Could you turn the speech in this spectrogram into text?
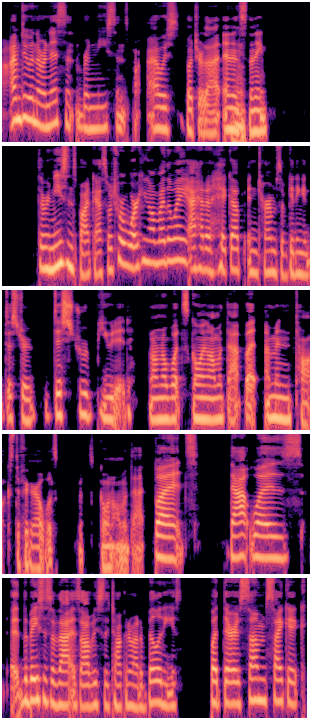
I'm doing the Renaissance Renaissance po- I always butcher that and it's the name. The Renaissance podcast, which we're working on by the way, I had a hiccup in terms of getting it distri- distributed. I don't know what's going on with that, but I'm in talks to figure out what's what's going on with that. But that was uh, the basis of that is obviously talking about abilities, but there is some psychic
